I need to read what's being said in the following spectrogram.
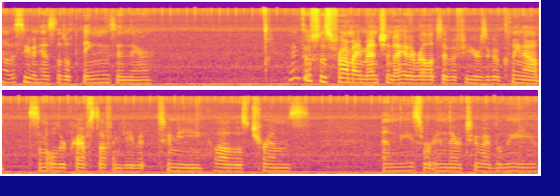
Oh, this even has little things in there. I think this was from, I mentioned I had a relative a few years ago clean out some older craft stuff and gave it to me, a lot of those trims. And these were in there too, I believe.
